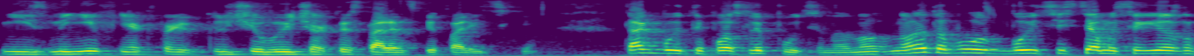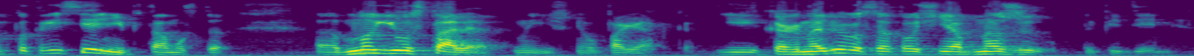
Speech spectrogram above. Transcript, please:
не изменив некоторые ключевые черты сталинской политики. Так будет и после Путина. Но, но это будет, будет система серьезных потрясений, потому что э, многие устали от нынешнего порядка. И коронавирус это очень обнажил, эпидемия.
